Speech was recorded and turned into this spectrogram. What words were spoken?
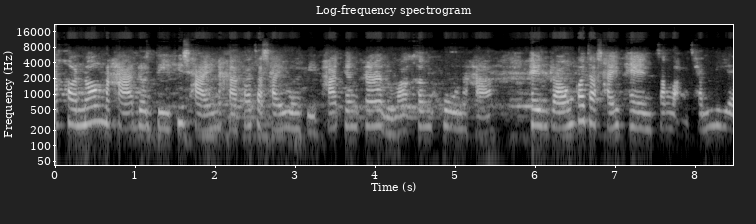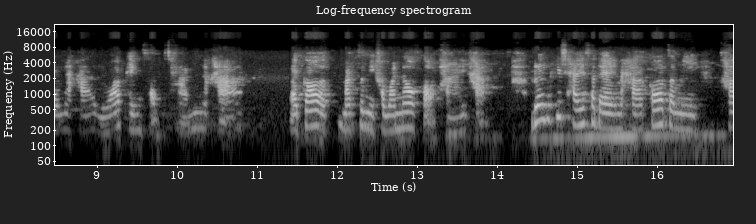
ละครนอกนะคะดนตรีที่ใช้นะคะก็จะใช้วงปีพาดเครื่องห้าหรือว่าเครื่องคู่นะคะ เพลงร้องก็จะใช้เพลงจังหวะชั้นเดียวนะคะ หรือว่าเพลงสองชั้นนะคะ แล้วก็มักจะมีคำว่านอกต่อท้ายค่ะ เรื่องที่ใช้แสดงนะคะก็จะมีคา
